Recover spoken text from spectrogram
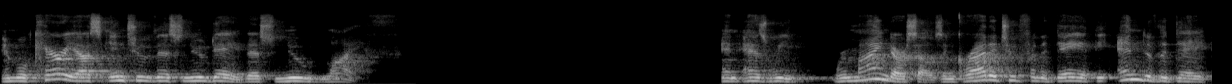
and will carry us into this new day, this new life. And as we remind ourselves in gratitude for the day at the end of the day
